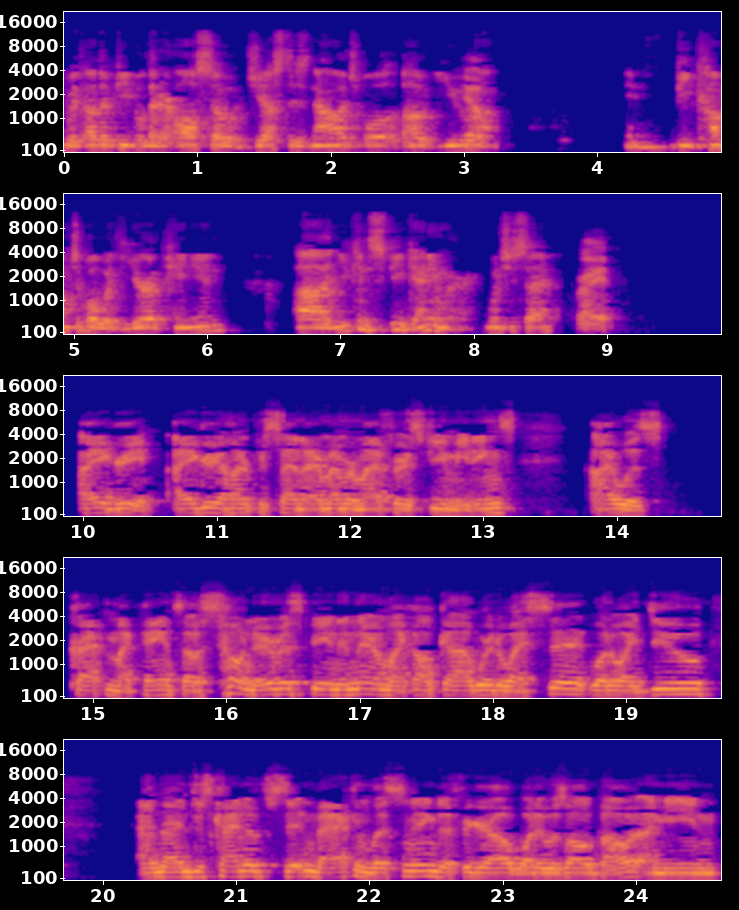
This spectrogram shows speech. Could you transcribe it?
with other people that are also just as knowledgeable about you Yep. um, and be comfortable with your opinion, uh, you can speak anywhere, wouldn't you say? Right. I agree. I agree 100%. I remember my first few meetings, I was crapping my pants. I was so nervous being in there. I'm like, oh God, where do I sit? What do I do? And then just kind of sitting back and listening to figure out what it was all about. I mean,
